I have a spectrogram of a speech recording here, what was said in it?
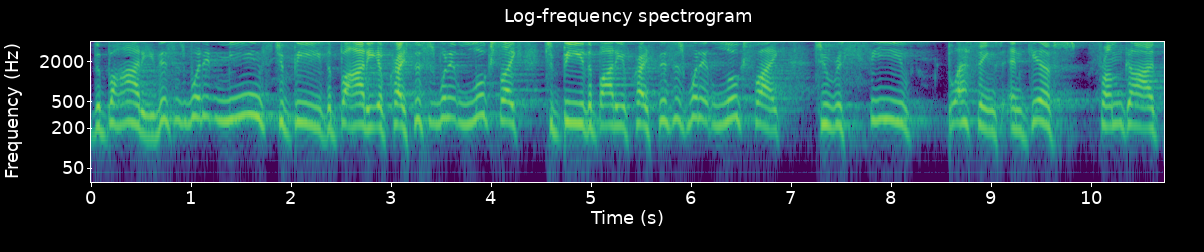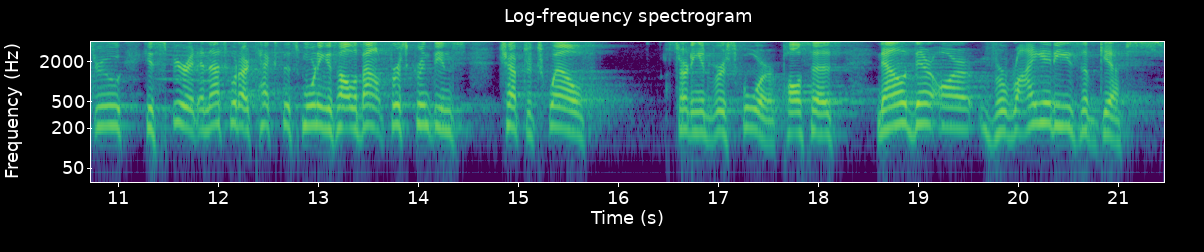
the body. This is what it means to be the body of Christ. This is what it looks like to be the body of Christ. This is what it looks like to receive blessings and gifts from God through his spirit. And that's what our text this morning is all about. 1 Corinthians chapter 12, starting in verse 4. Paul says, Now there are varieties of gifts.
